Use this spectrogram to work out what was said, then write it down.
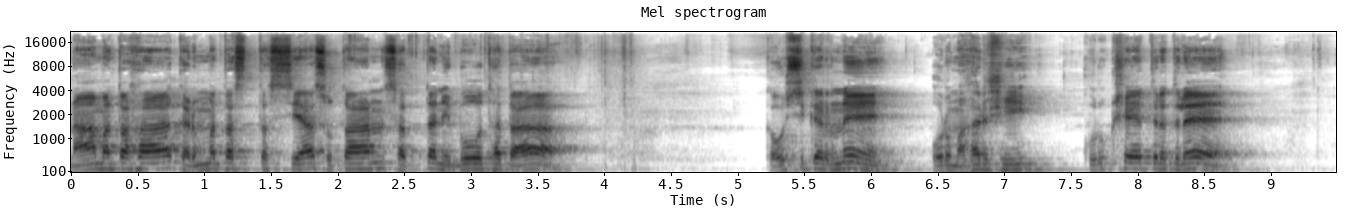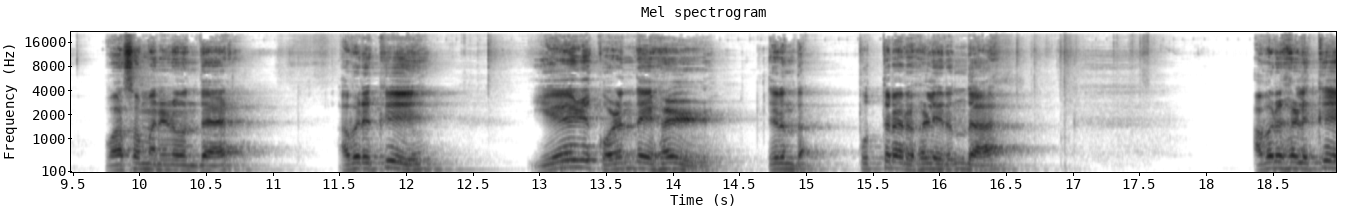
நாமதா கர்மதஸ்தஸ்ய சுதான் சத்த நிபோததா. கௌஷிகர்னு ஒரு மகர்ஷி குருக்ஷேத்திரத்தில் வாசம் பண்ணிட்டு வந்தார். அவருக்கு ஏழு குழந்தைகள் இருந்தா புத்திரர்கள் இருந்தா. அவர்களுக்கு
